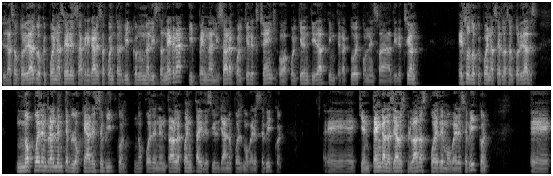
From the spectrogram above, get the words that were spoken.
las autoridades lo que pueden hacer es agregar esa cuenta de Bitcoin a una lista negra y penalizar a cualquier exchange o a cualquier entidad que interactúe con esa dirección. Eso es lo que pueden hacer las autoridades. No pueden realmente bloquear ese Bitcoin, no pueden entrar a la cuenta y decir ya no puedes mover este Bitcoin. Eh, quien tenga las llaves privadas puede mover ese Bitcoin. Eh,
